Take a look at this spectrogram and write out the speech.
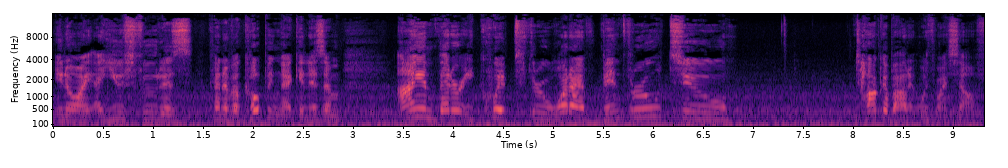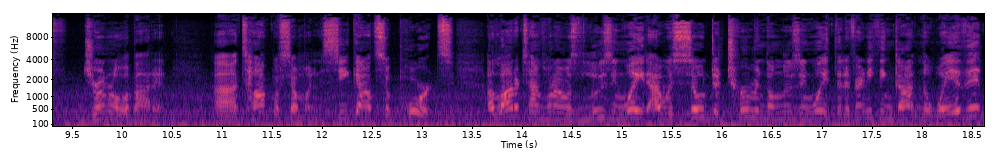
you know, I, I use food as kind of a coping mechanism. I am better equipped through what I've been through to talk about it with myself, journal about it, uh, talk with someone, seek out supports. A lot of times when I was losing weight, I was so determined on losing weight that if anything got in the way of it,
